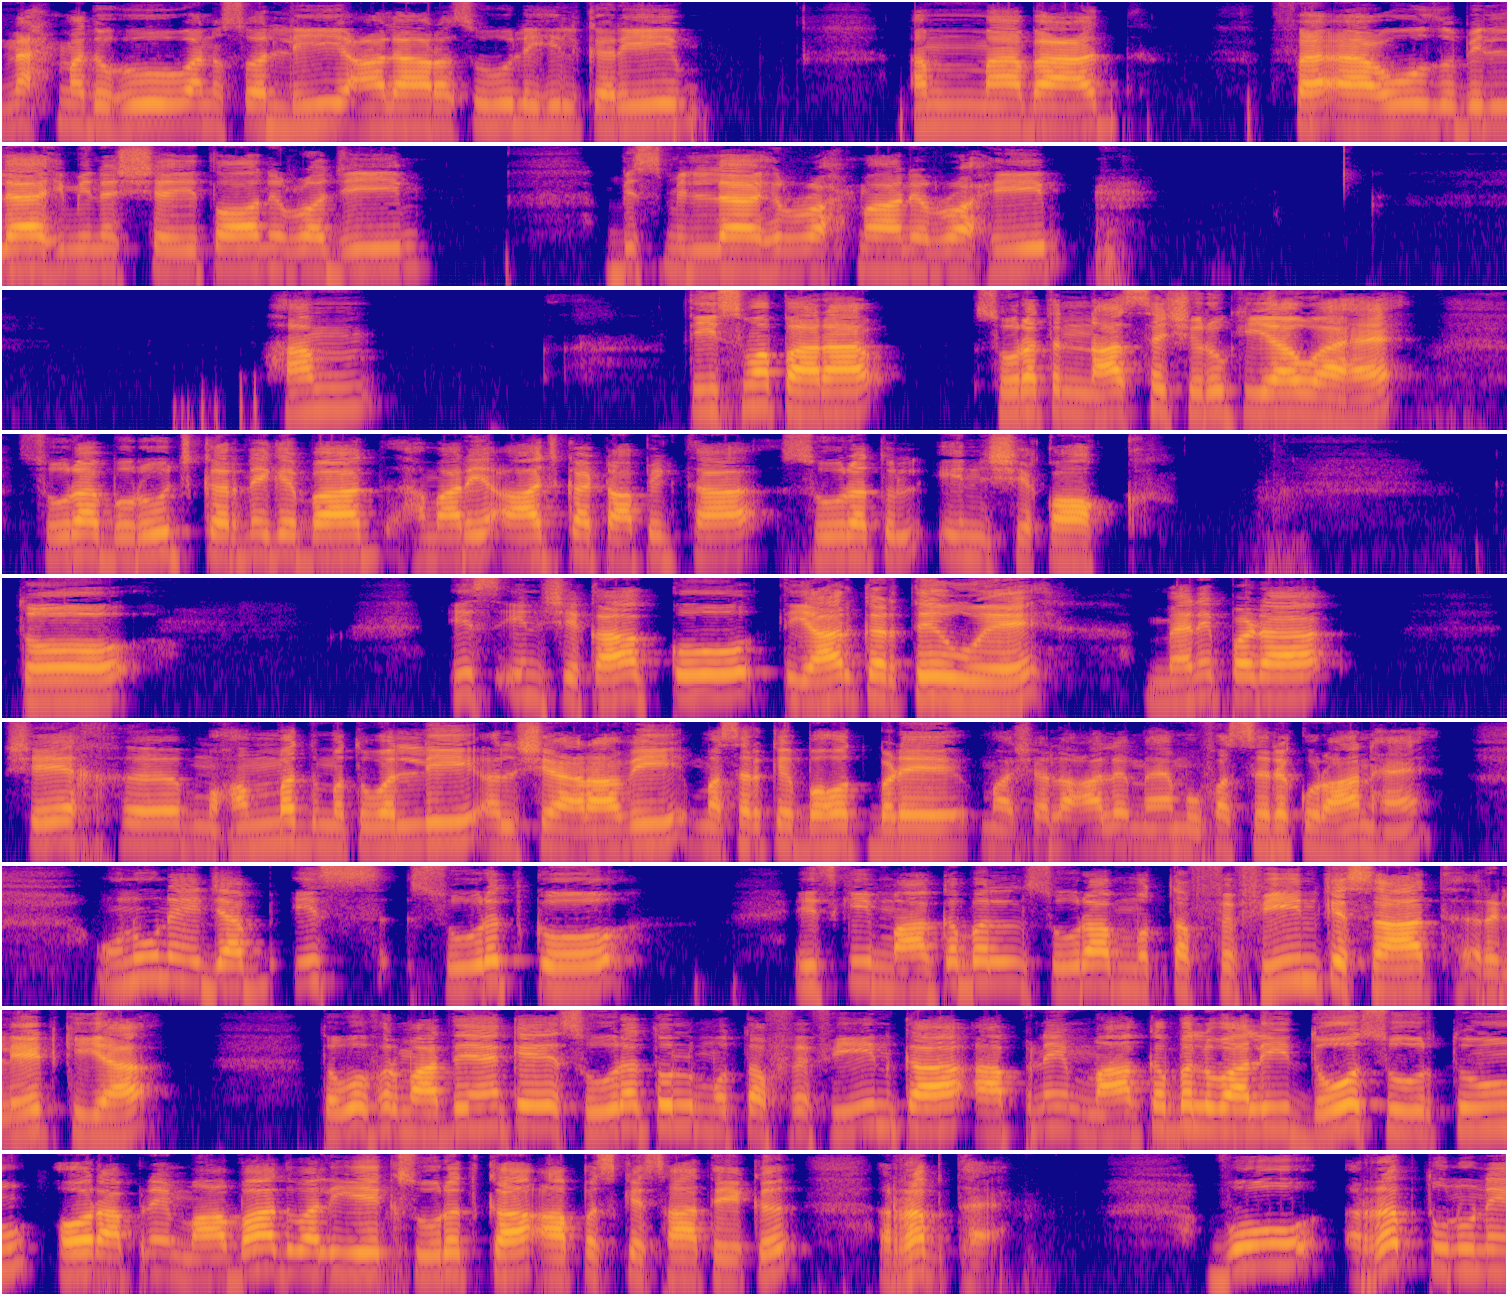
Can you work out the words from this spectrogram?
नहमदहू वनसली अला रसूलिहिल करीम अम्मा बाद फ़अऊज़ु बिल्लाहि मिनश शैतानिर रजीम बिस्मिल्लाहिर रहमानिर रहीम हम तीसवां पारा सूरत नास से शुरू किया हुआ है सूरह बुरूज करने के बाद हमारी आज का टॉपिक था सूरतुल इनशिकाक तो इस इनशिकाक को तैयार करते हुए मैंने पढ़ा शेख मोहम्मद मतवली अल शरावी मसर के बहुत बड़े, माशाल्लाह आलम हैं मुफसर कुरान हैं। उन्होंने जब इस सूरत को, इसकी माकबल सूरा मुतफ़ीन के साथ रिलेट किया तो वो फरमाते हैं कि सूरतुल मुतफ़ीन का अपने माकबल वाली दो सूरतों और अपने माबाद वाली एक सूरत का आपस के साथ एक रब्त है। वो रब्त उन्होंने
